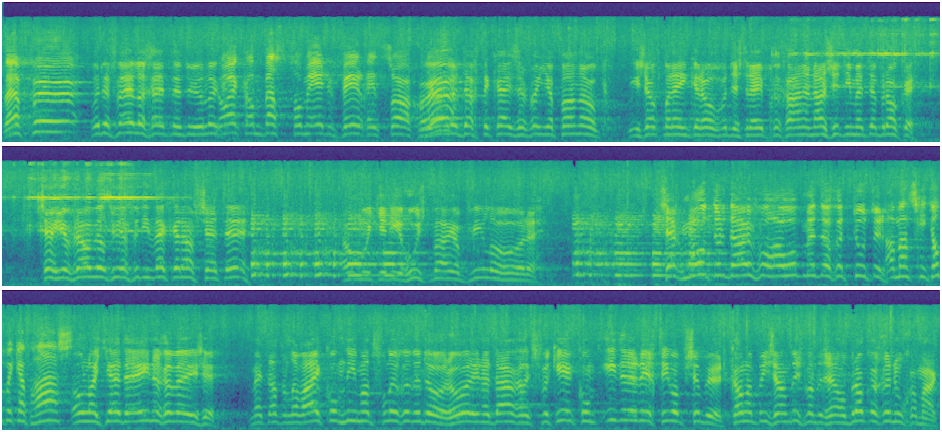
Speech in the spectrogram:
Waarvoor? Voor de veiligheid natuurlijk. Nou, ik kan best voor mijn veiligheid zorgen, hoor. Ja, dat dacht de keizer van Japan ook. Die is ook maar één keer over de streep gegaan en nou zit hij met de brokken. Zeg, juffrouw, wilt u even die wekker afzetten? Oh, moet je die hoestbui op wielen horen. Zeg, motorduivel, hou op met de getoeter. Oh man, schiet op, ik heb haast. Oh, laat jij de enige wezen. Met dat lawaai komt niemand vlugger erdoor, hoor. In het dagelijks verkeer komt iedere richting op zijn beurt. Kalmpjes anders, want er zijn al brokken genoeg gemaakt.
